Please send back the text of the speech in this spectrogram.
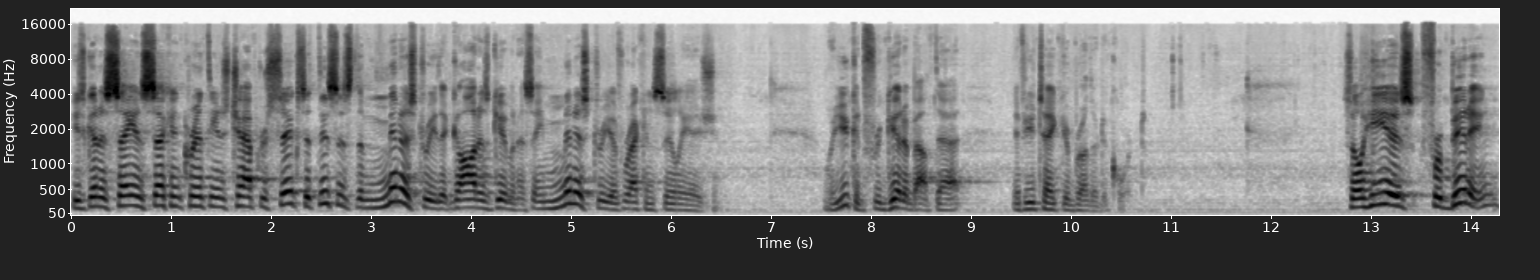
He's going to say in 2 Corinthians chapter 6 that this is the ministry that God has given us, a ministry of reconciliation. Well, you can forget about that if you take your brother to court. So he is forbidding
